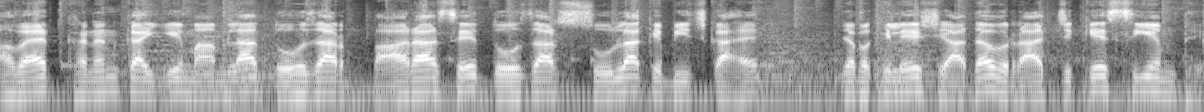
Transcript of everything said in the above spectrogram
अवैध खनन का ये मामला 2012 से 2016 के बीच का है, जब अखिलेश यादव राज्य के सीएम थे।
